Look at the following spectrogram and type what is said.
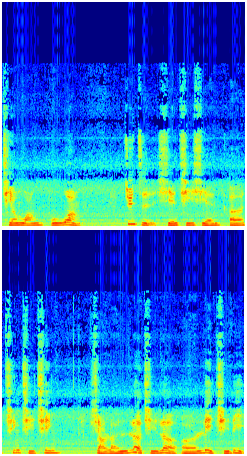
前王不忘。君子贤其贤而亲其亲。”小人乐其乐而利其利，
